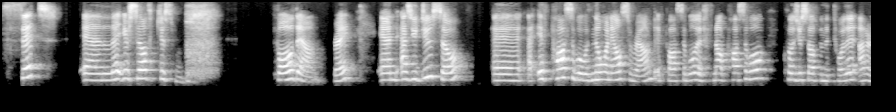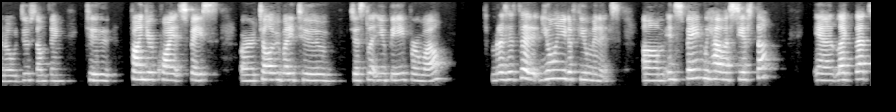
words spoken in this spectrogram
sit and let yourself just fall down, right? And as you do so, uh, if possible with no one else around if possible if not possible close yourself in the toilet i don't know do something to find your quiet space or tell everybody to just let you be for a while but as i said you only need a few minutes um, in spain we have a siesta and like that's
